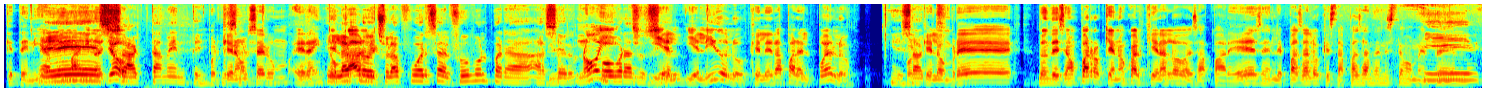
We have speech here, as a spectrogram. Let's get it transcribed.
que tenía, me imagino yo. Exactamente. Porque era un ser, un, era intocable. Él aprovechó la fuerza del fútbol para hacer no, obra social. Y el, y el ídolo, que él era para el pueblo. Porque el hombre, donde sea un parroquiano cualquiera lo desaparecen, le pasa lo que está pasando en este momento. Y,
